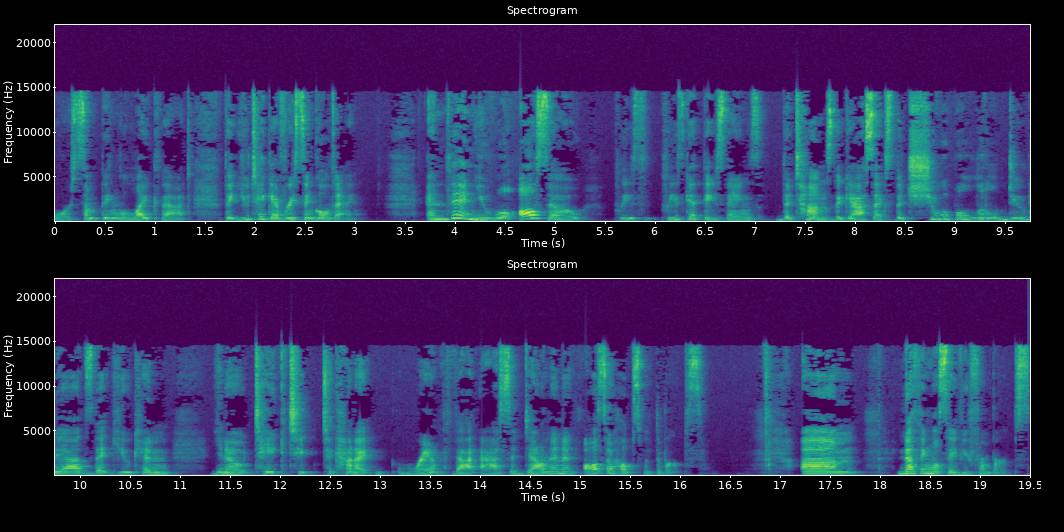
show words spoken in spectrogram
or something like that, that you take every single day. And then you will also, please, please get these things, the Tums, the Gas X, the chewable little doodads that you can, you know, take to, to kind of ramp that acid down. And it also helps with the burps. Um, nothing will save you from burps,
